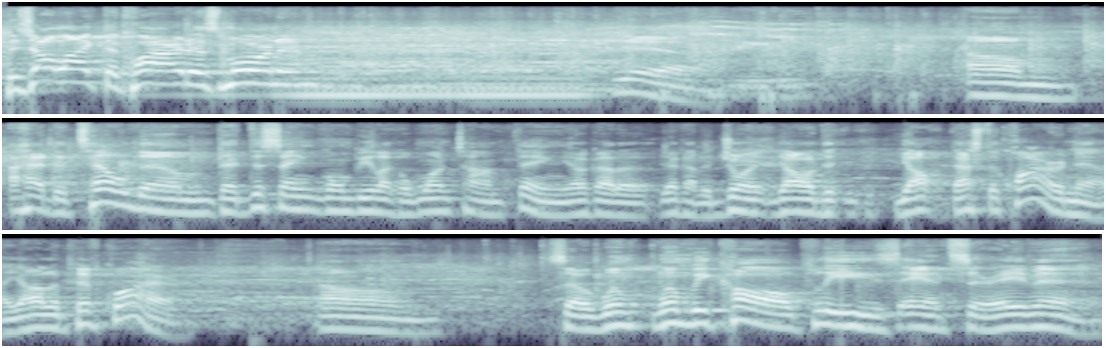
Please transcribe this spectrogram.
Did y'all like the choir this morning? Yeah. Um, I had to tell them that this ain't gonna be like a one-time thing. Y'all gotta, y'all gotta join. Y'all, y'all. That's the choir now. Y'all the Piff Choir. Um, so when when we call, please answer. Amen.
